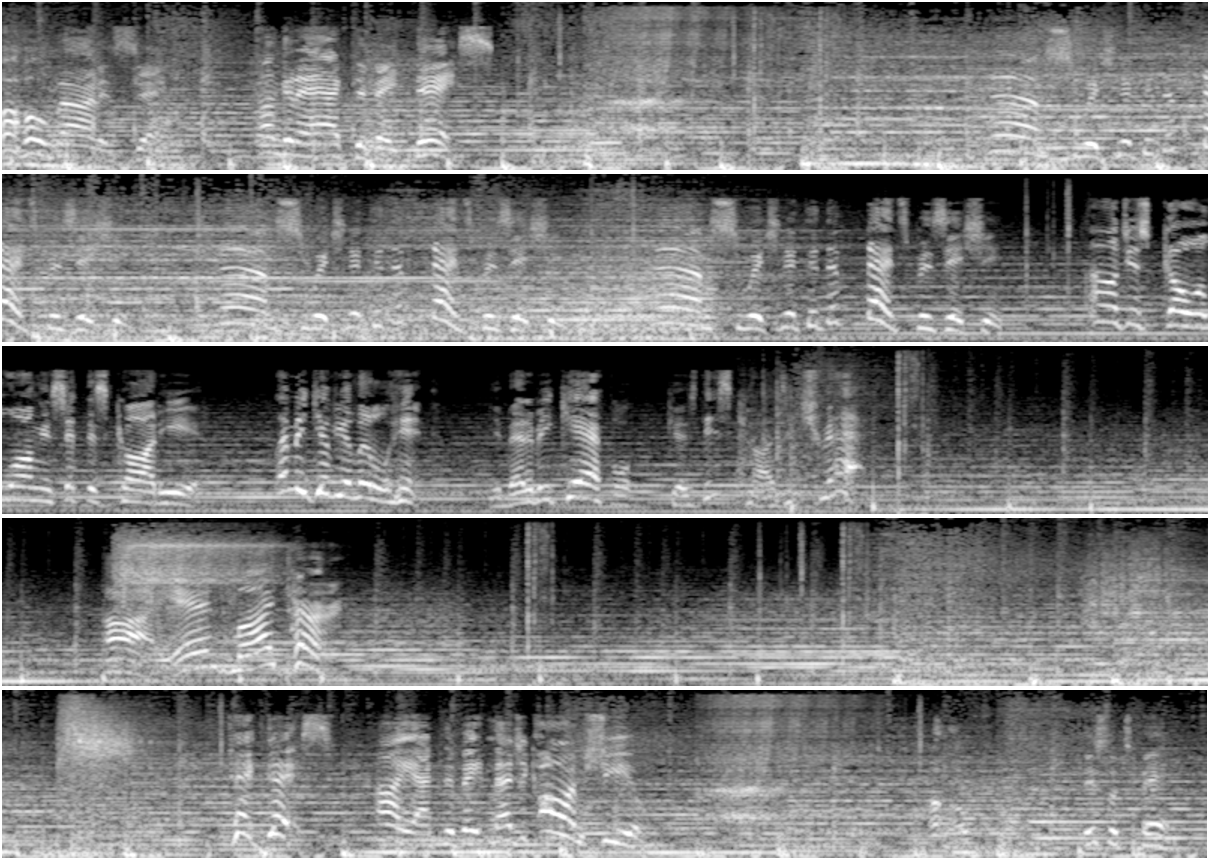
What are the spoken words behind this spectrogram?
Hold on a sec. I'm gonna activate this. I'm switching it to defense position. I'm switching it to defense position. I'm switching it to defense position. I'll just go along and set this card here. Let me give you a little hint. You better be careful, because this card's a trap. I end my turn. Take this! I activate Magic Arm Shield! Uh-oh. This looks bad.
